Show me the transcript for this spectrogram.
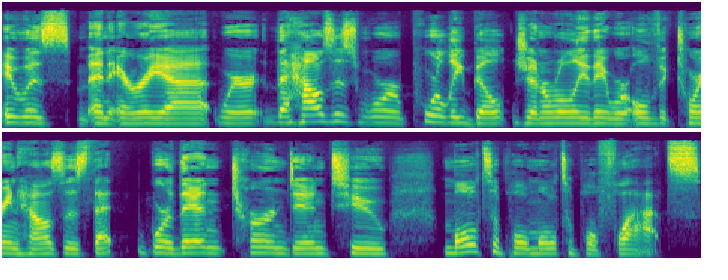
It was an area where the houses were poorly built. Generally, they were old Victorian houses that were then turned into multiple, multiple flats.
